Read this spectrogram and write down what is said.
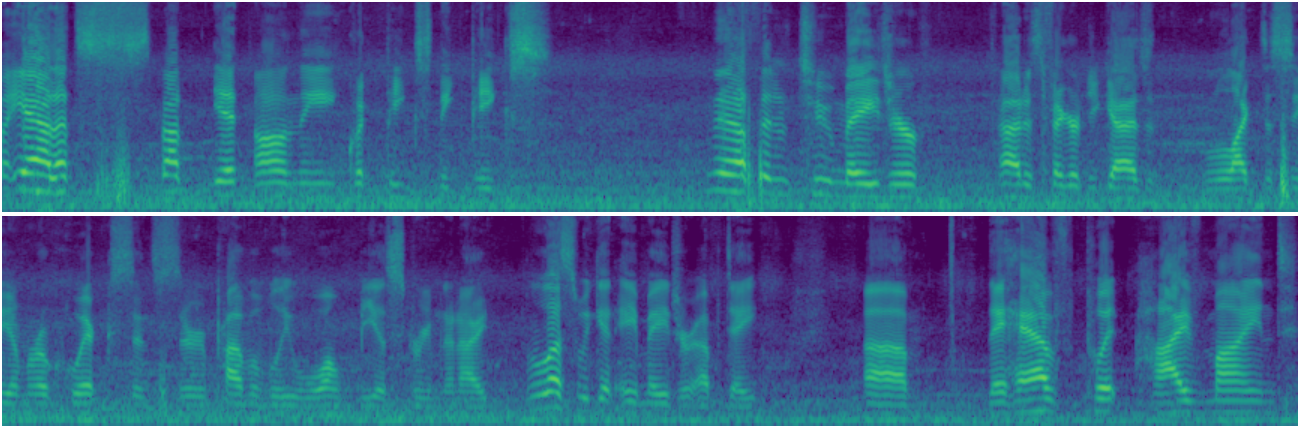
But yeah, that's about it on the quick peek, sneak peeks. Nothing too major. I just figured you guys would like to see them real quick since there probably won't be a stream tonight unless we get a major update. Um, they have put Hive Mind,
